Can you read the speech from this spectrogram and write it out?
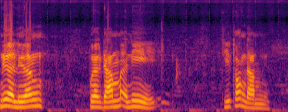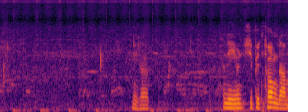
เนื้อเหลือง เปลือกดำอันนี้สีทองดำนี่นี่ครับ อันนี้มันสิเป็นทองดำ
